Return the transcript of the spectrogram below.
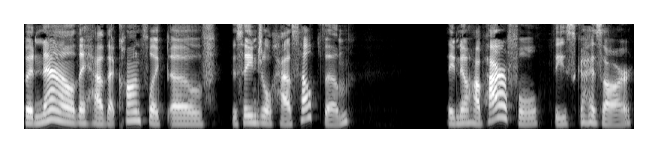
But now they have that conflict of this angel has helped them. They know how powerful these guys are.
